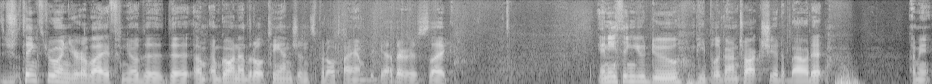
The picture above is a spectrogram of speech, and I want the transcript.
just think through in your life, you know, the, the, I'm, I'm going on little tangents, but I'll tie them together. It's like anything you do, people are going to talk shit about it. I mean,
